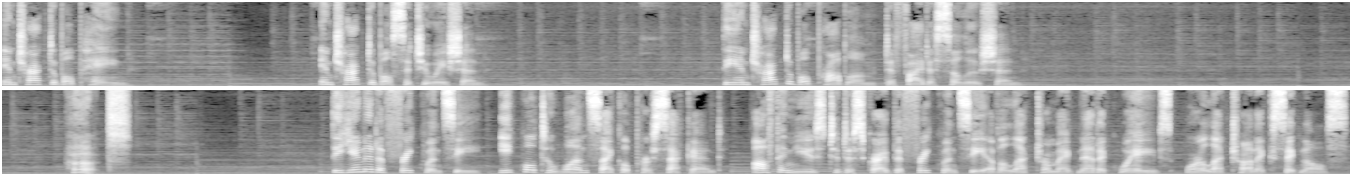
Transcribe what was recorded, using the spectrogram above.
Intractable pain. Intractable situation. The intractable problem defied a solution. Hertz. The unit of frequency, equal to one cycle per second, often used to describe the frequency of electromagnetic waves or electronic signals.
